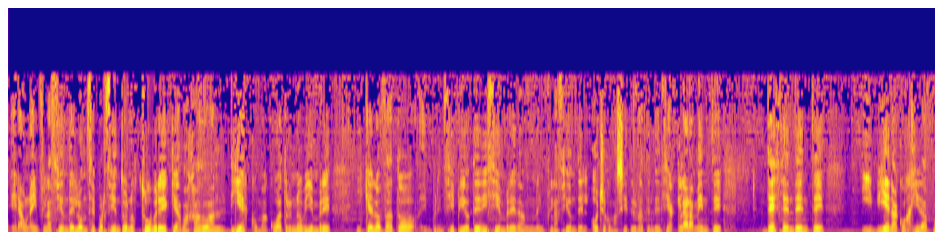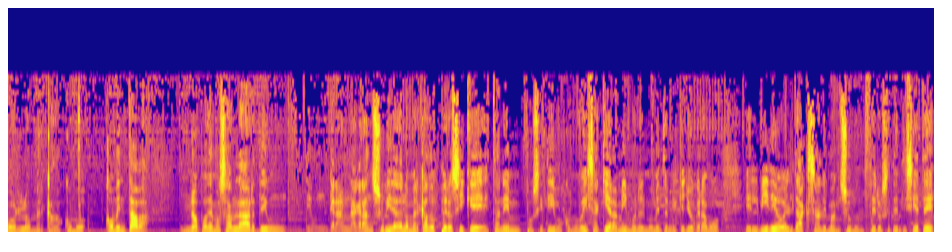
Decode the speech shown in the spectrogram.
era una inflación del 11% en octubre, que ha bajado al 10,4% en noviembre y que los datos en principio de diciembre dan una inflación del 8,7%, una tendencia claramente descendente y bien acogida por los mercados. Como comentaba, no podemos hablar de, un, de una gran subida de los mercados, pero sí que están en positivo. Como veis aquí ahora mismo, en el momento en el que yo grabo el vídeo, el DAX alemán sube un 0,77,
